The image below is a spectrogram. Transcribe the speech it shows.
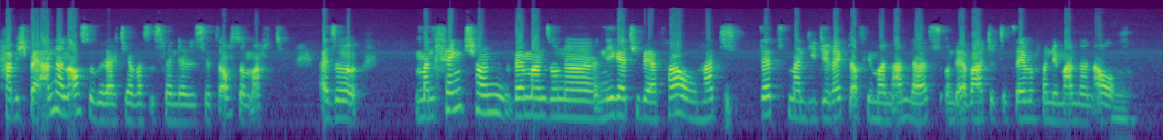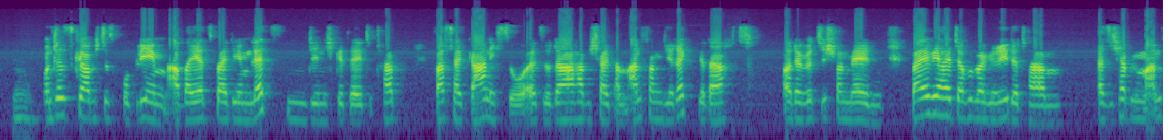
habe ich bei anderen auch so gedacht, ja, was ist, wenn der das jetzt auch so macht? Also man fängt schon, wenn man so eine negative Erfahrung hat, setzt man die direkt auf jemand anders und erwartet dasselbe von dem anderen auch. Ja, ja. Und das ist, glaube ich, das Problem. Aber jetzt bei dem letzten, den ich gedatet habe, war es halt gar nicht so. Also da habe ich halt am Anfang direkt gedacht, oh, der wird sich schon melden, weil wir halt darüber geredet haben. Also ich habe ihm am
